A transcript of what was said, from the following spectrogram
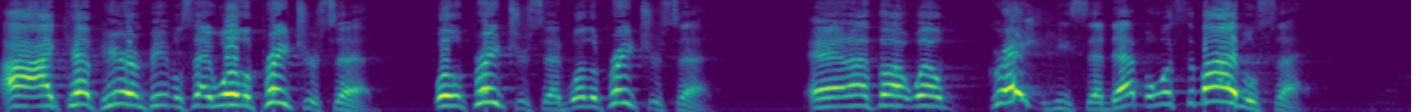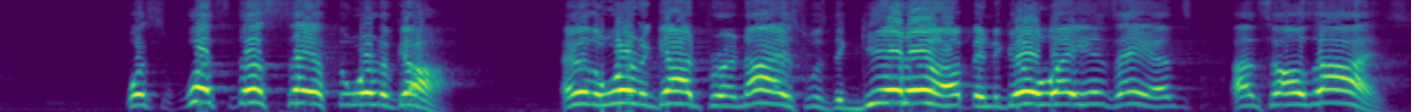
I, I kept hearing people say, well, the preacher said. Well, the preacher said. Well, the preacher said. And I thought, well, great, he said that, but what's the Bible say? What's, what's thus saith the Word of God? And the Word of God for Ananias was to get up and to go lay his hands on Saul's eyes.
